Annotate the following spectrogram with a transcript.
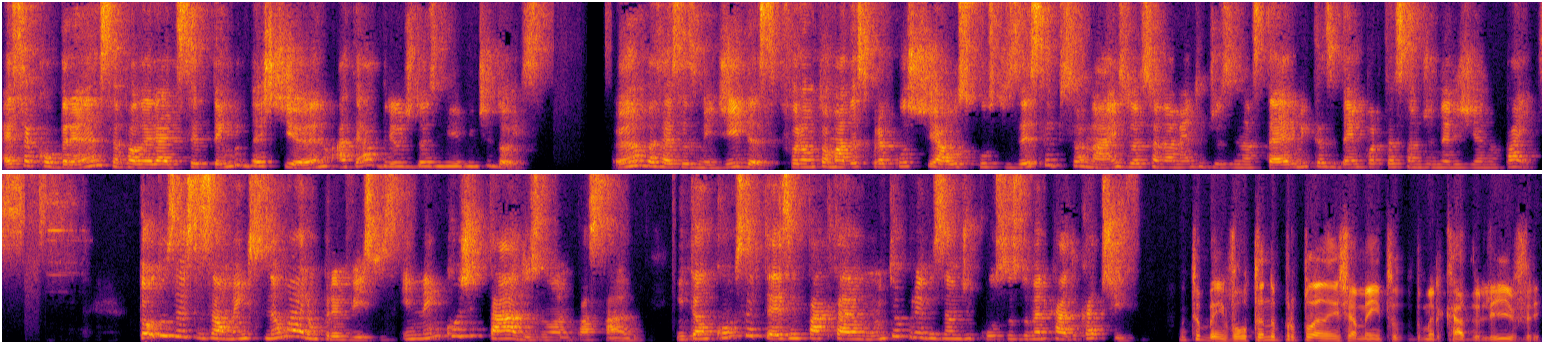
Essa cobrança valerá de setembro deste ano até abril de 2022. Ambas essas medidas foram tomadas para custear os custos excepcionais do acionamento de usinas térmicas e da importação de energia no país. Todos esses aumentos não eram previstos e nem cogitados no ano passado. Então, com certeza, impactaram muito a previsão de custos do mercado cativo. Muito bem, voltando para o planejamento do Mercado Livre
